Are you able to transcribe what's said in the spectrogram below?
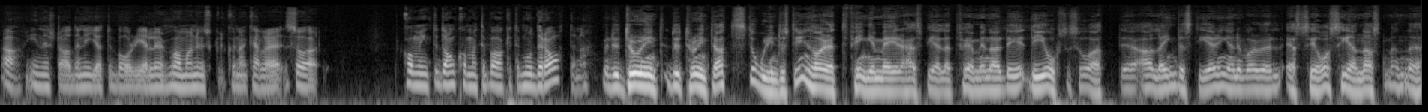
ja, innerstaden i Göteborg eller vad man nu skulle kunna kalla det så kommer inte de komma tillbaka till Moderaterna. Men du tror, inte, du tror inte att storindustrin har ett finger med i det här spelet? För jag menar, det, det är ju också så att eh, alla investeringar, nu var det väl SCA senast, men eh,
